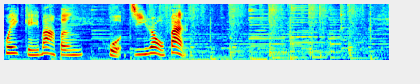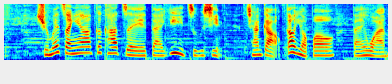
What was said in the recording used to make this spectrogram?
火鸡肉饭，火鸡肉饭。想要知影更较侪台语资讯，请到教育部台湾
